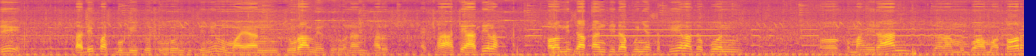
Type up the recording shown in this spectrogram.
Jadi tadi pas begitu turun ke sini lumayan curam ya turunan harus ekstra hati-hati lah. Kalau misalkan tidak punya skill ataupun eh, kemahiran dalam membawa motor,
